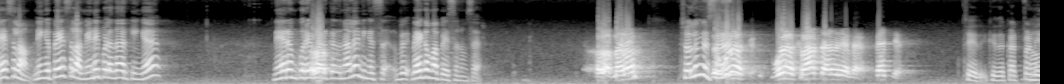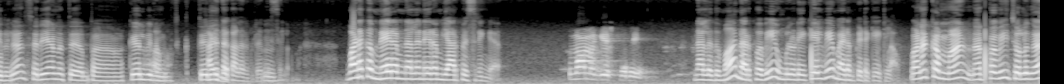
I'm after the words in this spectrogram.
பேசலாம். நீங்க பேசலாம். இணைப்புல தான் இருக்கீங்க. நேரம் குறைவா இருக்கிறதுனால நீங்க வேகமா பேசணும் சார். மேடம். சொல்லுங்கள் இந்த சார். சரி இதை கட் பண்ணிடுங்க. சரியான கேள்வி நமக்கு அடுத்த கிட்ட பேசலாம். வணக்கம் நேரம் நல்ல நேரம். யார் பேசுறீங்க? சுமா மகேஸ்வரி. நல்லதுமா? நற்பவி உங்களுடைய கேள்வியை மேடம் கிட்ட கேட்கலாம். வணக்கம்மா. நற்பவி இருக்கோங்க.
